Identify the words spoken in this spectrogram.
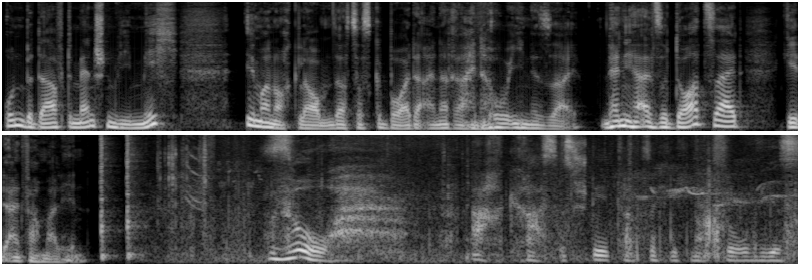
unbedarfte Menschen wie mich immer noch glauben, dass das Gebäude eine reine Ruine sei. Wenn ihr also dort seid, geht einfach mal hin. So. Ach krass, es steht tatsächlich noch so, wie, es,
